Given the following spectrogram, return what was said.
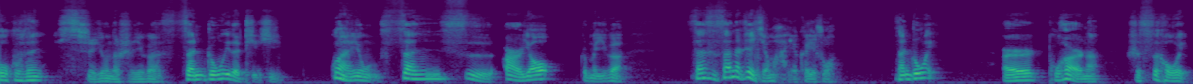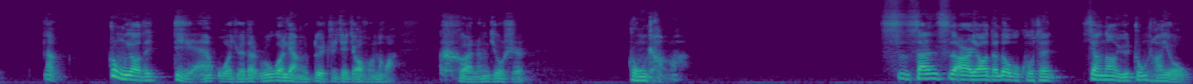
沃库森使用的是一个三中卫的体系，惯用三四二幺这么一个三四三的阵型嘛，也可以说三中卫，而图赫尔呢是四后卫，重要的点，我觉得如果两个队直接交锋的话，可能就是中场了。四三四二幺的勒沃库森相当于中场有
